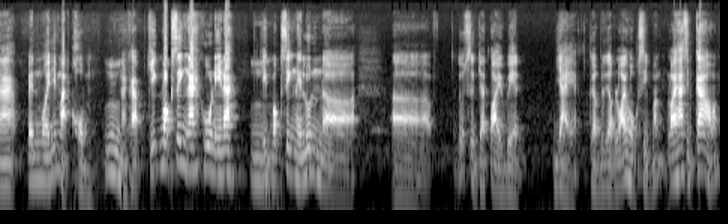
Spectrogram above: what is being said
นะเป็นมวยที่หมัดคมอืมนะครับคิกบ็อกซิ่งนะคู่นี้นะอืมคิกบ็อกซิ่งในรุ่นเอ่อเอ่อ รู้สึกจะต่อยเวทใหญ่อะเกือบเกือบร้อยหกสิบมั้งร้อยห้าสิบเก้ามั้ง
